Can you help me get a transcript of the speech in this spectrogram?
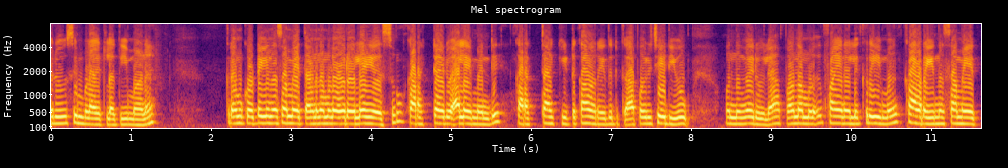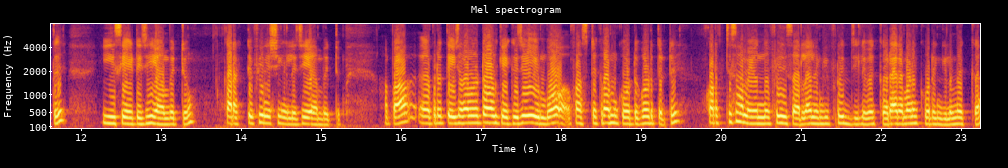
ഒരു സിമ്പിൾ ആയിട്ടുള്ള തീമാണ് ക്രം കോട്ട് ചെയ്യുന്ന സമയത്താണ് നമ്മൾ ഓരോ ലെയേഴ്സും കറക്റ്റ് ഒരു അലൈൻമെന്റ് കറക്റ്റ് ആക്കിയിട്ട് കവർ ചെയ്തെടുക്കുക. അപ്പോൾ ഒരു ചെരിവും ഒന്നും വരില്ല അപ്പോൾ നമ്മൾ ഫൈനലി ക്രീം കവർ ചെയ്യുന്ന സമയത്ത് ഈസി ആയിട്ട് ചെയ്യാൻ പറ്റും. കറക്റ്റ് ഫിനിഷിങ്ങിൽ ചെയ്യാൻ പറ്റും. അപ്പോൾ പ്രത്യേകിച്ച് നമ്മൾ ടോൾ കേക്ക് ചെയ്യുമ്പോൾ ഫസ്റ്റ് ക്രം കോട്ട് കൊടുത്തിട്ട് കുറച്ച് സമയം ഒന്ന് ഫ്രീസറിൽ അല്ലെങ്കിൽ ഫ്രിഡ്ജിൽ വെക്കുക ഒരു അരമണിക്കൂറെങ്കിലും വെക്കുക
